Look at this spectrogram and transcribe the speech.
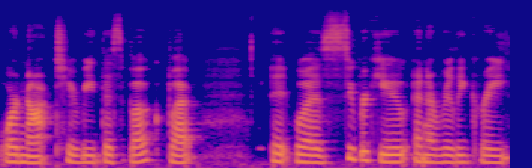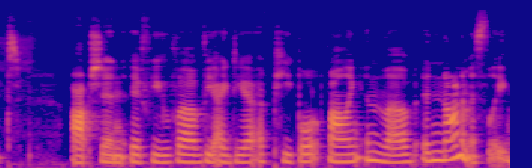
or not to read this book, but it was super cute and a really great option if you love the idea of people falling in love anonymously.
